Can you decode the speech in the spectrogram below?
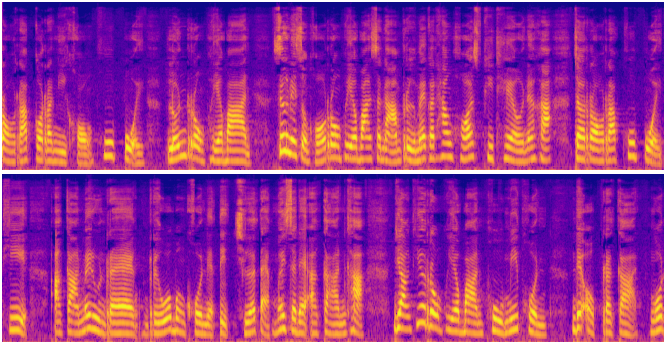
รองรับกรณีของผู้ป่วยล้นโรงพยาบาล ซึ่งในส่วนของโรงพยาบาลสนาม หรือแม้กระทั่งฮอสพิทอลนะคะ จะรองรับผู้ป่วยที่ อาการไม่รุนแรง หรือว่าบางคนเนี่ยติดเชื้อแต่ไม่แสดงอาการค่ะ อย่างที่โรงพยาบาลภูมิพล ได้ออกประกาศงด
